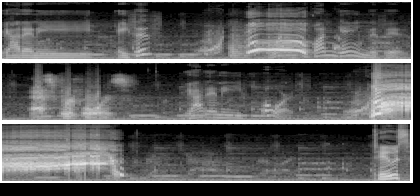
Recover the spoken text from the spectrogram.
Got any aces? Fun game this is. Ask for fours. Got any fours? Twos?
